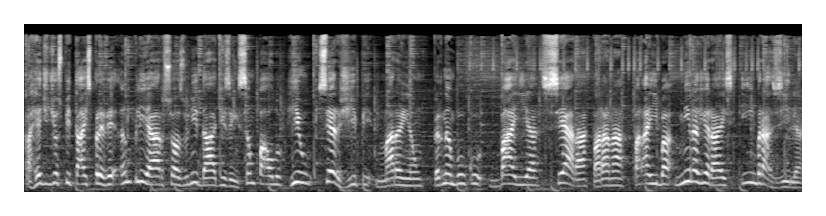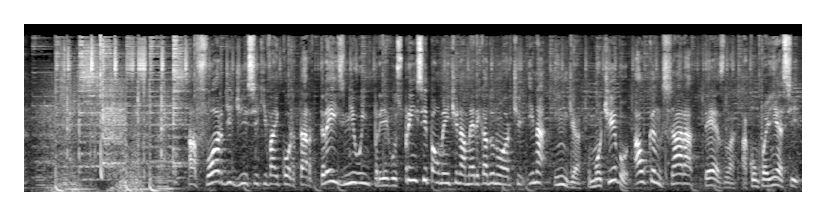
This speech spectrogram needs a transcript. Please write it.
a rede de hospitais prevê ampliar suas unidades em São Paulo, Rio, Sergipe, Maranhão, Pernambuco, Bahia, Ceará, Paraná, Paraíba, Minas Gerais e em Brasília. A Ford disse que vai cortar 3 mil empregos, principalmente na América do Norte e na Índia. O motivo? Alcançar a Tesla. A companhia se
